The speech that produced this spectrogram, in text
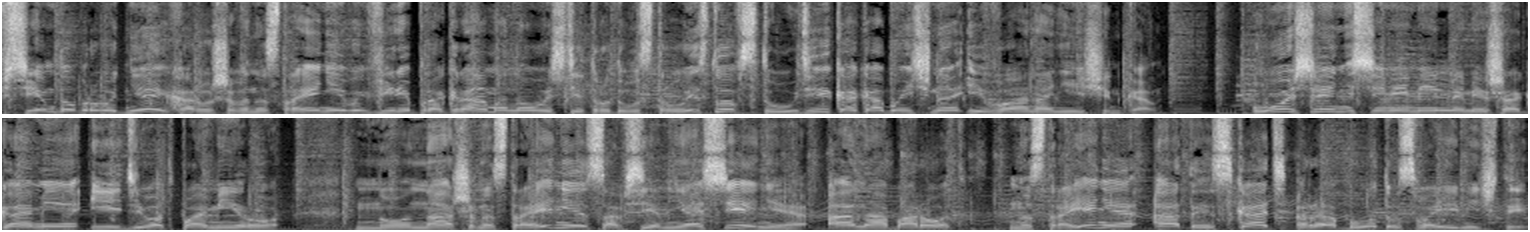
Всем доброго дня и хорошего настроения. В эфире программа «Новости трудоустройства» в студии, как обычно, Иван Онищенко. Осень семимильными шагами идет по миру. Но наше настроение совсем не осеннее, а наоборот. Настроение отыскать работу своей мечты.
